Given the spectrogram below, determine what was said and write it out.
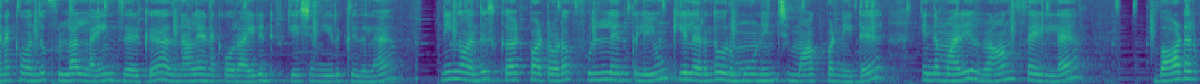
எனக்கு வந்து ஃபுல்லாக லைன்ஸ் இருக்குது அதனால எனக்கு ஒரு ஐடென்டிஃபிகேஷன் இருக்குது இதில். நீங்கள் வந்து ஸ்கர்ட் பாட்டோட ஃபுல் லென்த்துலேயும் கீழேருந்து ஒரு மூணு இன்ச் மார்க் பண்ணிவிட்டு இந்த மாதிரி ராங் சைடில் பார்டர்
